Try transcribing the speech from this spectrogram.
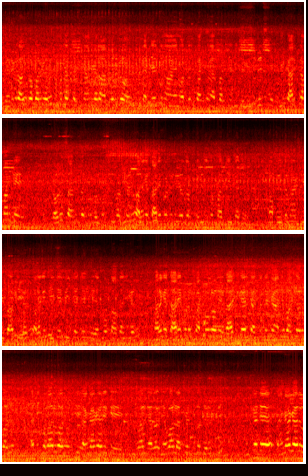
వెనుక రాజగోపాల్ గారు నిమ్మకాయ సత్యనారాయణ గారు ఆధ్వర్యంలో పెద్ద ఎత్తున ఆయన వర్ధంతి కార్యక్రమం ఏర్పాటు చేయడం జరిగింది ఈ కార్యక్రమానికి గౌరవ శాసనసభ్యులు గుంటూరు శ్రీనివాస్ గారు అలాగే తాడేపల్లి నియోజకవర్గ తెలుగుదేశం పార్టీ ఇన్ఛార్జ్ మా ప్రీతమైన శ్రీ భారతి గారు అలాగే బీజేపీ ఇన్ఛార్జ్ యశ్వంత్ తాతాజీ గారు అలాగే తాడేపల్లి పట్టణంలోని రాజుగారికి అత్యంతంగా అన్ని వర్గాల వారు అన్ని కులాల వారు వచ్చి రంగా గారికి ఇవాళ నెల నివాళులు అర్పించడం జరుగుతుంది. ఎందుకంటే రంగా గారు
